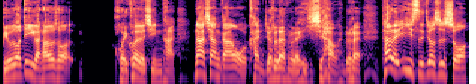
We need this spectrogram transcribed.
比如说第一个，他就说回馈的心态。那像刚刚我看你就愣了一下嘛，对不对？他的意思就是说，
